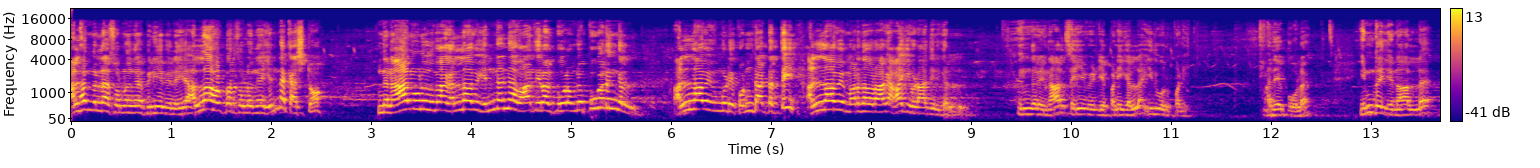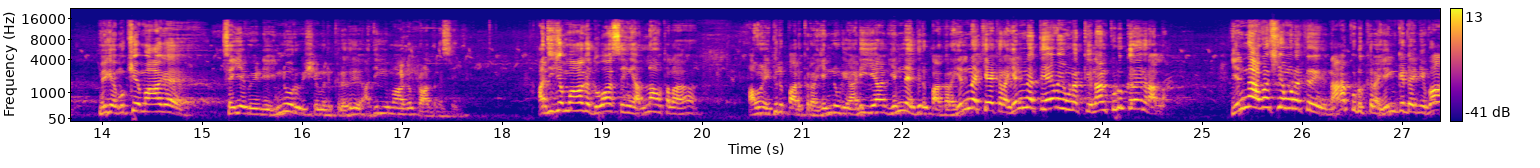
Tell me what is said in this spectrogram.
அல்ஹம்துலில்லாஹ் சொல்லுங்க பெரிய வேலையா? அல்லாஹ் அக்பர் சொல்லுங்க என்ன கஷ்டம்? இந்த நாள் முழுவதுமாக அல்லாஹ் என்னென்ன வார்த்தைகளால் போகிறோம் முடியும் புகழுங்கள். அல்லாவை உங்களுடைய கொண்டாட்டத்தை அல்லாவை மறந்தவராக ஆகிவிடாதீர்கள். இந்த நாள் செய்ய வேண்டிய பணிகளில் இது ஒரு பணி. அதே போல் இன்றைய நாளில் மிக முக்கியமாக செய்ய வேண்டிய இன்னொரு விஷயம் இருக்கிறது அதிகமாக பிரார்த்தனை செய்யும் அதிகமாக துவா செய்யுங்க. அல்லாஹலா அவன் எதிர்பார்க்கிறான். என்னுடைய அடியான் என்ன எதிர்பார்க்கிறான்? என்ன கேட்குறான்? என்ன தேவை உனக்கு? நான் கொடுக்குறேங்கிற அல்லாஹ். என்ன அவசியம் உனக்கு? நான் கொடுக்குறேன். என்கிட்ட நீ வா.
